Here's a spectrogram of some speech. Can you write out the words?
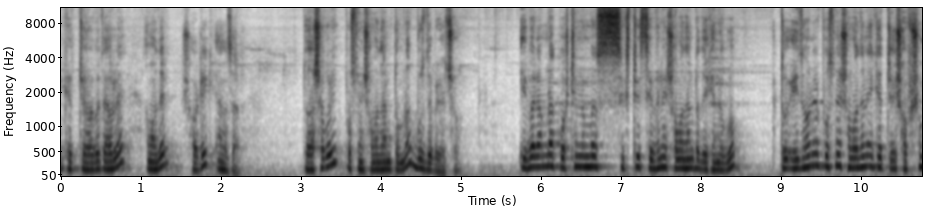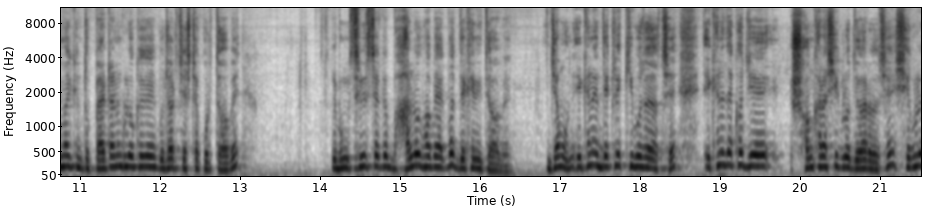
এক্ষেত্রে হবে তাহলে আমাদের সঠিক অ্যান্সার। তো আশা করি প্রশ্নের সমাধান তোমরা বুঝতে পেরেছ। এবার আমরা কোশ্চেন নাম্বার সিক্সটি সেভেনের সমাধানটা দেখে নেব। তো এই ধরনের প্রশ্নের সমাধানের ক্ষেত্রে সবসময় কিন্তু প্যাটার্নগুলোকে বোঝার চেষ্টা করতে হবে এবং সিরিজটাকে ভালোভাবে একবার দেখে নিতে হবে। যেমন এখানে দেখলে কি বোঝা যাচ্ছে, এখানে দেখো যে সংখ্যা রাশিগুলো দেওয়া রয়েছে, সেগুলো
